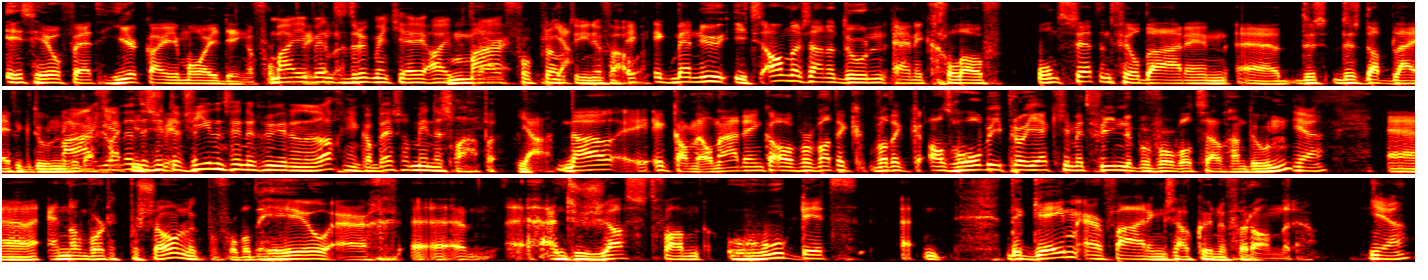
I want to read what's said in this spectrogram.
is heel vet. Hier kan je mooie dingen voor Maar je bent te druk met je AI maar, voor proteïne ja, ik, ik, ben nu iets anders aan het doen. En ik geloof ontzettend veel daarin. Uh, dus, dus dat blijf ik doen. Maar jij, er zitten 24 uur in de dag en je kan best wat minder slapen. Ja, nou, ik kan wel nadenken over wat ik, wat ik als hobbyprojectje met vrienden bijvoorbeeld zou gaan doen. Ja. Uh, en dan word ik persoonlijk bijvoorbeeld heel erg uh, enthousiast van hoe dit de game-ervaring zou kunnen veranderen. Ja,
